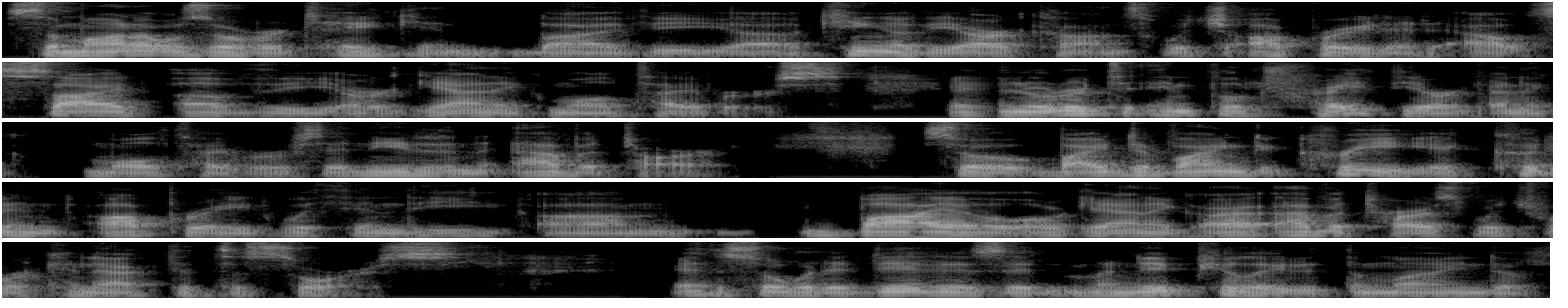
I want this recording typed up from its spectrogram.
Samana was overtaken by the uh, King of the Archons, which operated outside of the organic multiverse. And in order to infiltrate the organic multiverse, it needed an avatar. So, by divine decree, it couldn't operate within the um, bio-organic avatars, which were connected to Source. And so, what it did is it manipulated the mind of,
